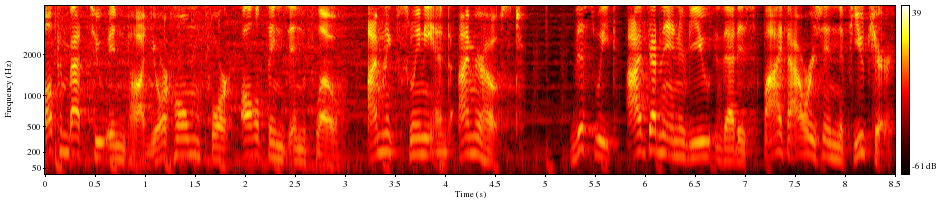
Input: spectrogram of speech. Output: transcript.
welcome back to InPod, your home for all things inflow. I'm Nick Sweeney and I'm your host. This week, I've got an interview that is five hours in the future.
